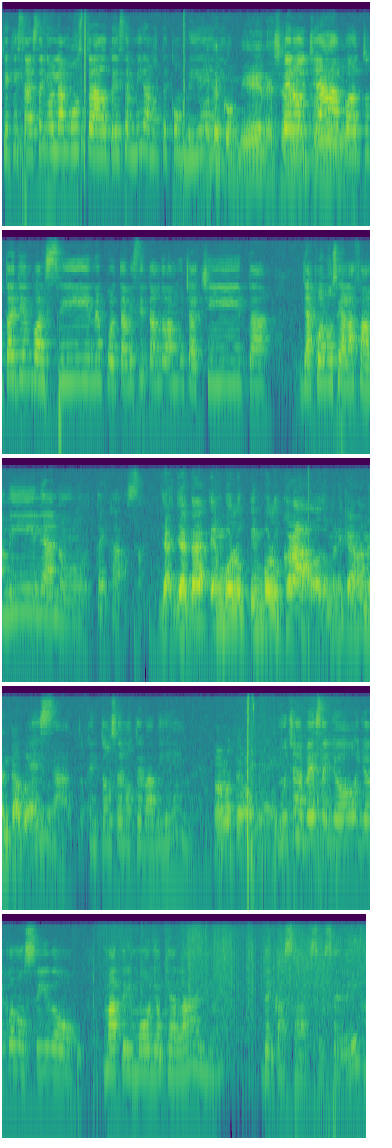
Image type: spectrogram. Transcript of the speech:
que quizás el Señor le ha mostrado, te dicen, mira, no te conviene. no te conviene. Pero ya, por tú estás yendo al cine, por estar visitando a la muchachita, ya conoce a la familia, no, te casa. Ya, ya está involu- involucrado, dominicanamente hablando. Exacto. Entonces no te va bien. No, no te va bien. Muchas veces yo, yo he conocido matrimonios que al año de casarse se dejan,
